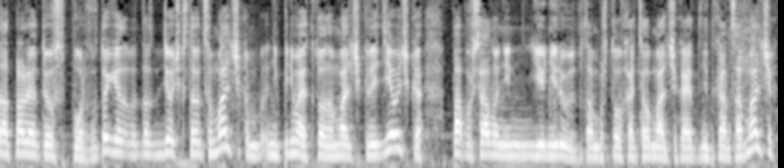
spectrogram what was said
отправляют ее в спорт. В итоге эта девочка становится мальчиком, не понимает, кто она, мальчик или девочка. Папа все равно не, ее не любит, потому что он хотел мальчика, а это не до конца мальчик.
